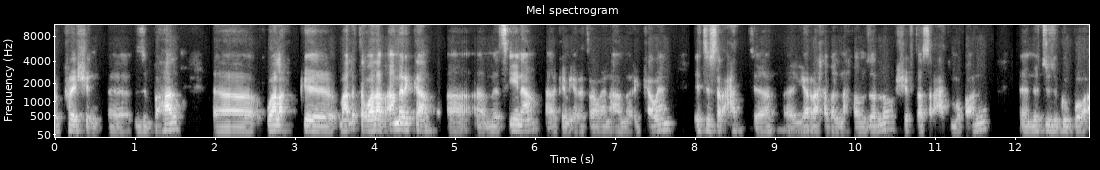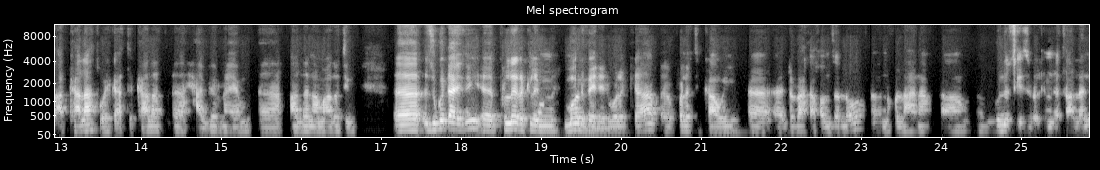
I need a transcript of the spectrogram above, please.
ሪፕሬሽን ዝበሃል ዋላ ማለት ዋላ ኣብ ኣሜሪካ መፂና ከም ኤርትራውያን ኣሜሪካውያን እቲ ስርዓት የራኸበልና ከም ዘሎ ሽፍታ ስርዓት ምኳኑ ነቲ ዝግብኦ ኣካላት ወይ ከዓ ትካላት ሓቢርናዮም ኣለና ማለት እዩ እዚ ጉዳይ እዚ ፖለቲካሊ ሞቲቬትድ ወይ ከዓ ፖለቲካዊ ድራካ ከም ዘለዎ ንኩላና ግሉፅ እዩ ዝብል እምነት ኣለኒ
